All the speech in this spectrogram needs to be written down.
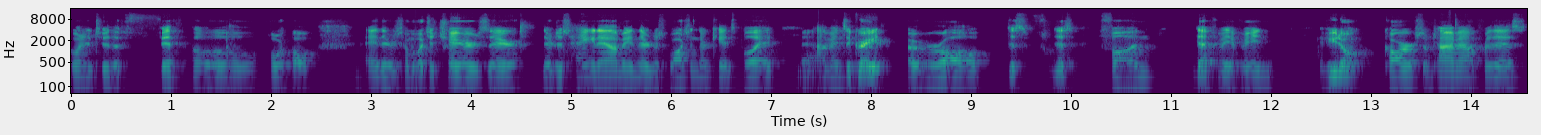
going into the fifth hole, fourth hole, and there's a bunch of chairs there. They're just hanging out. I mean, they're just watching their kids play. Yeah. I mean, it's a great overall, just just fun. Definitely, I mean, if you don't carve some time out for this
